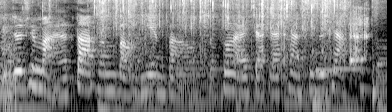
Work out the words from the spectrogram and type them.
你就去买了大亨堡的面包，想说来夹夹看，试试看。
